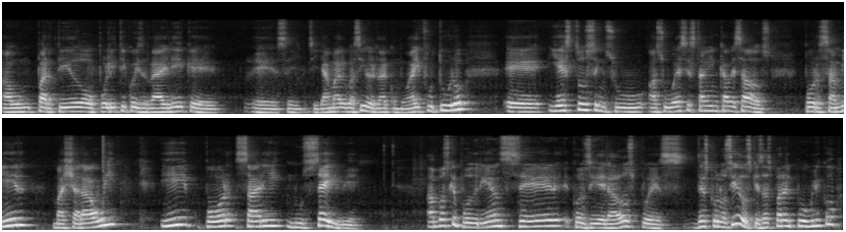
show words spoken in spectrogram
a un partido político israelí que eh, se, se, llama algo así, ¿verdad? Como hay futuro, eh, y estos a su vez están encabezados por Samir Masharawi y por Sari Nuseibe. Ambos que podrían ser considerados pues desconocidos quizás para el público,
